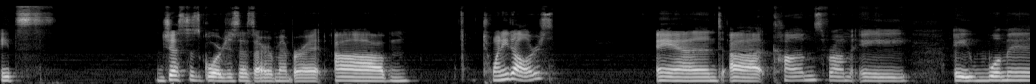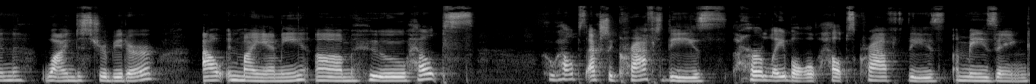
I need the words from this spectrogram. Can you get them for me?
it's just as gorgeous as I remember it. Um, $20 and uh, comes from a, a woman wine distributor out in Miami um, who helps who helps actually craft these. Her label helps craft these amazing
